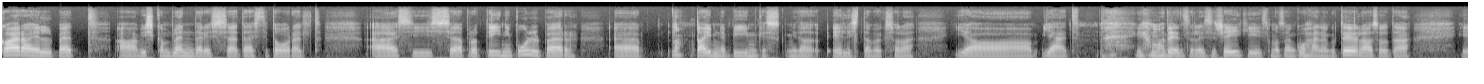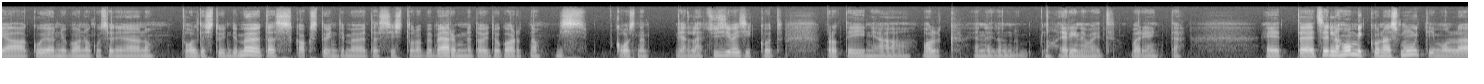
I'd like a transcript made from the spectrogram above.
kaerahelbed äh, viskan blenderisse täiesti toorelt äh,, siis äh, proteiinipulber äh,, noh, taimne piim, kes, mida eelistab, eks ole, ja jääd ja ma teen selle siis shake'i, siis ma saan kohe nagu tööle asuda ja kui on juba nagu selline noh, poolteist tundi möödas, kaks tundi möödas, siis tuleb juba järgmine toidukord, noh, mis koosneb jälle süsivesikud, protein ja valk ja neid on noh, erinevaid variante. et, et selline hommikune smuuti mulle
